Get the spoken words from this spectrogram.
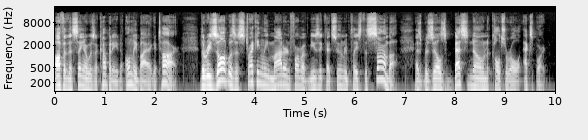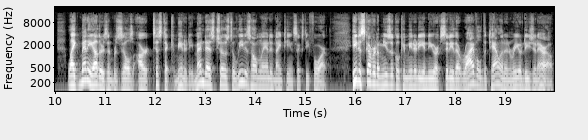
Often the singer was accompanied only by a guitar. The result was a strikingly modern form of music that soon replaced the samba as Brazil's best known cultural export. Like many others in Brazil's artistic community, Mendes chose to leave his homeland in 1964. He discovered a musical community in New York City that rivaled the talent in Rio de Janeiro,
